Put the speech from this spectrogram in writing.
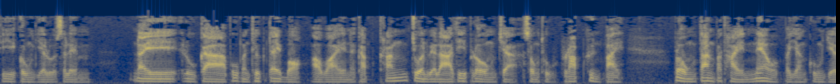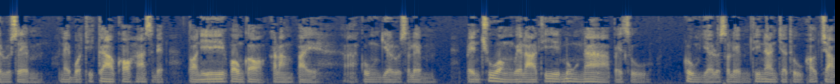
ที่กรุงเยรูซาเล็ม ในลูกาผู้บันทึกได้บอกเอาไว้นะครับ ครั้งจวนเวลาที่พระองค์จะทรงถูกรับขึ้นไป พระองค์ตั้งพระทัยแน่วไปยังกรุงเยรูซาเล็ม ในบทที่9ข้อ51 ตอนนี้พระองค์ก็กำลังไปกรุงเยรูซาเล็ม เป็นช่วงเวลาที่มุ่งหน้าไปสู่กรุงเยรูซาเล็มที่นั่นจะถูกเขาจับ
